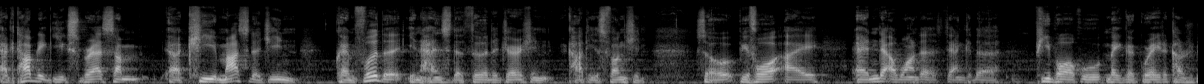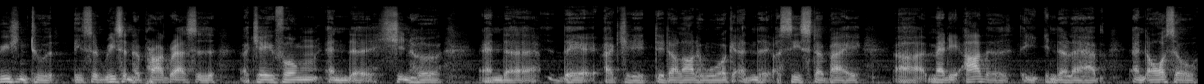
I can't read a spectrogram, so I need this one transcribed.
ectopically express some uh, key master gene can further enhance the third generation CAR T's function. So before I end, I want to thank the people who make a great contribution to this recent progress, uh, Jay Feng and uh, Xin He, and uh, they actually did a lot of work and assisted by uh, many others in the lab, and also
